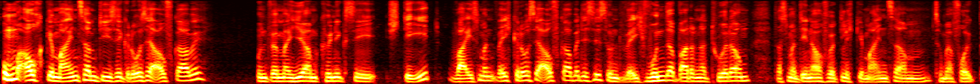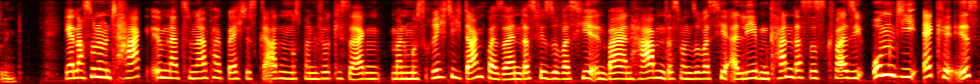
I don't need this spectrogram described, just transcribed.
um auch gemeinsam diese große Aufgabe und wenn man hier am Königssee steht, weiß man, welche große Aufgabe das ist und welch wunderbarer Naturraum, dass man den auch wirklich gemeinsam zum Erfolg bringt. Ja, nach so einem Tag im Nationalpark Berchtesgaden muss man wirklich sagen, man muss richtig dankbar sein, dass wir sowas hier in Bayern haben, dass man sowas hier erleben kann, dass es quasi um die Ecke ist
